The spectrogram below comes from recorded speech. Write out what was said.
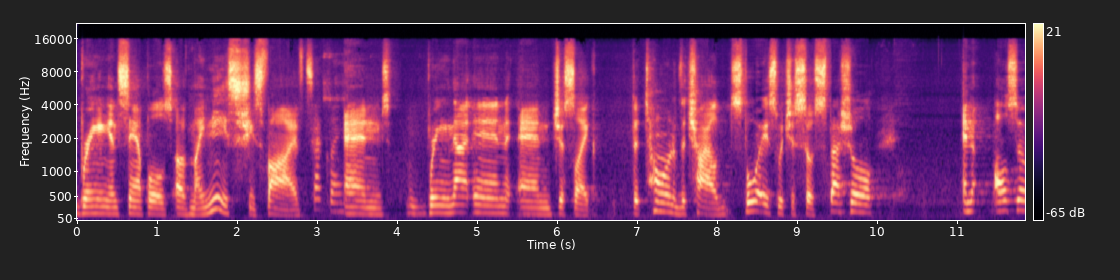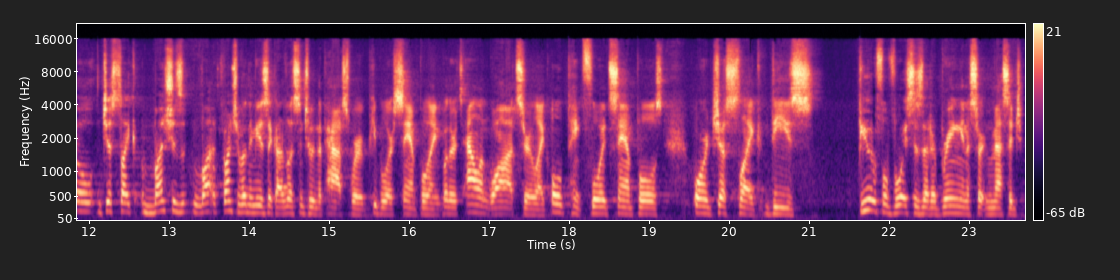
bringing in samples of my niece. She's five, Exactly. and bringing that in, and just like the tone of the child's voice, which is so special. And also, just like bunches, a bunch of other music I've listened to in the past, where people are sampling, whether it's Alan Watts or like old Pink Floyd samples, or just like these beautiful voices that are bringing in a certain message.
